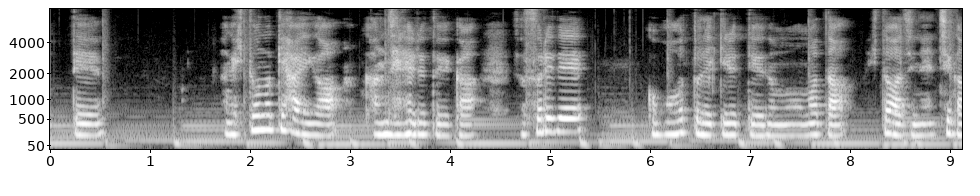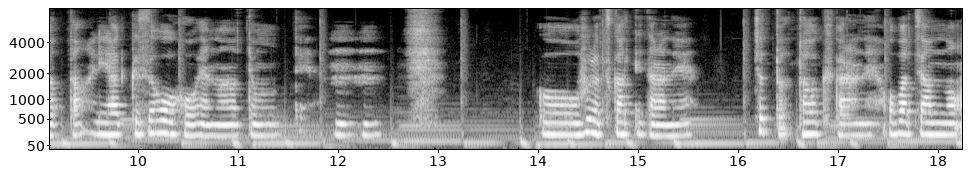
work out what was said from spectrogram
って、なんか人の気配が感じれるというか、それで、こう、ぼーっとできるっていうのもまた一味ね、違ったリラックス方法やなって思って。うんうん。こう、お風呂使ってたらね、ちょっと遠くからね、おばちゃんの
